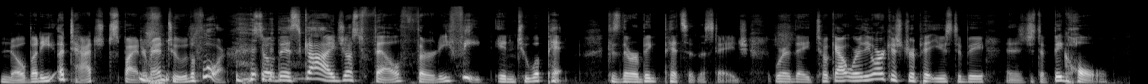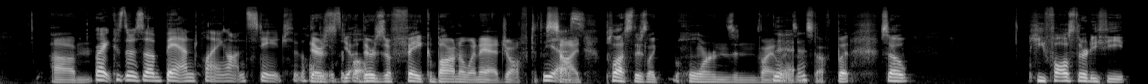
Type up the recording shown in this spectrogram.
nobody attached Spider Man to the floor. So this guy just fell 30 feet into a pit because there were big pits in the stage where they took out where the orchestra pit used to be, and it's just a big hole. Um, right, because there's a band playing on stage through the whole There's musical. yeah, there's a fake Bono and Edge off to the Yes. side. Plus, there's like horns and violins Yeah. and stuff. But so he falls 30 feet.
